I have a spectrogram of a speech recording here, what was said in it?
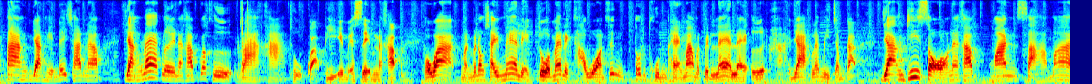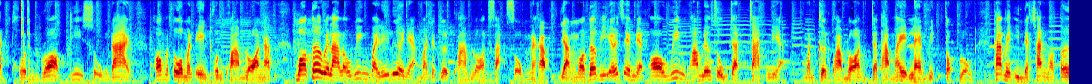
กต่างอย่างเห็นได้ชัดนะครับ อย่างแรกเลยนะครับก็คือราคาถูกกว่า PMSM นะครับ เพราะว่ามันไม่ต้องใช้แม่เหล็กตัวแม่เหล็กถาวร ซึ่งต้นทุนแพงมากมันเป็นแร่แร่เอิร์ธหายากและมีจำกัด อย่างที่2นะครับมันสามารถทนรอบที่สูงได้ เพราะมันตัวมันเองทนความร้อนครับมอเตอร์เวลาเราวิ่งไปเรื่อยๆเนี่ยมันจะเกิดความร้อนสะสมนะครับอย่างมอเตอร์ PSM เนี่ยพอวิ่งความเร็วสูงจัดๆเนี่ยมันเกิดความร้อนจะทำให้แรงบิดตกลง ถ้าเป็น induction motor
